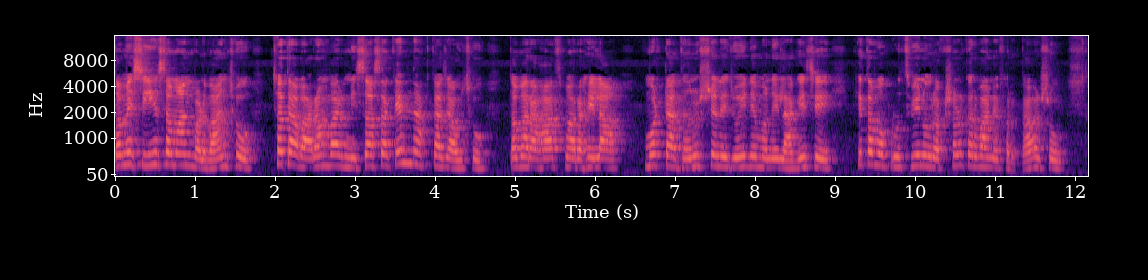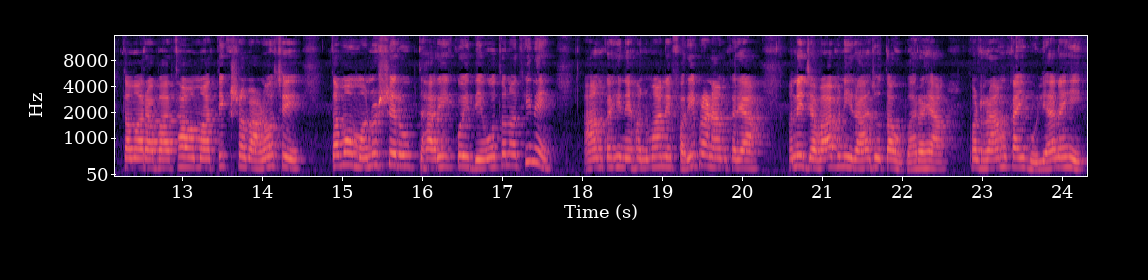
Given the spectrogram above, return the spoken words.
તમે સિંહ સમાન બળવાન છો, છતાં વારંવાર નિશાસા કેમ નાખતા જાઓ છો? તમારા હાથમાં રહેલા મોટા ધનુષ્યને જોઈને મને લાગે છે કે તમે પૃથ્વીનું રક્ષણ કરવાને ફરતા હશો. તમારા ભાથાઓમાં તીક્ષ્ણ બાણો છે. તમો મનુષ્ય રૂપ ધારી કોઈ દેવો તો નથી ને? આમ કહીને હનુમાને ફરી પ્રણામ કર્યા અને જવાબની રાહ જોતા ઊભા રહ્યા. પણ રામ કાંઈ બોલ્યા નહીં.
